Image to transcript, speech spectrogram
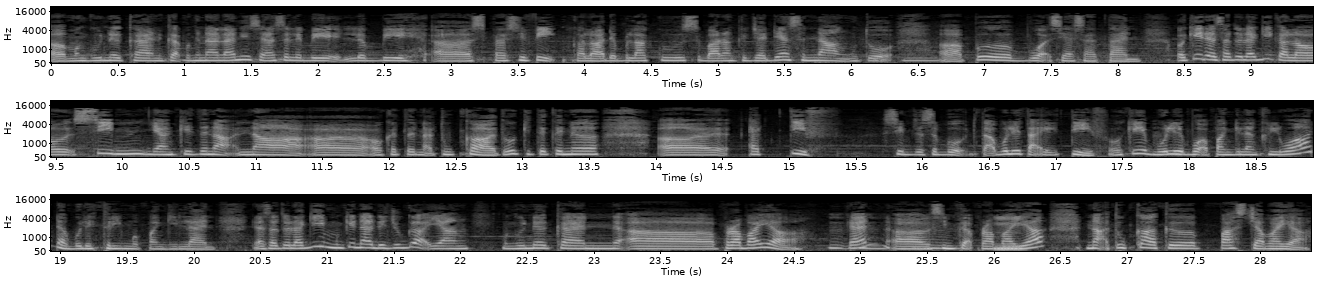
uh, menggunakan kad pengenalan ni saya rasa lebih lebih uh, spesifik. Kalau ada berlaku sebarang kejadian senang untuk hmm. uh, apa buat siasatan. Okey dan satu lagi kalau SIM yang kita nak nak uh, orang kata nak tukar tu kita kena uh, aktif SIM tersebut. Tak boleh tak aktif. Okey, boleh buat panggilan keluar dan boleh terima panggilan. Dan satu lagi mungkin ada juga yang menggunakan uh, prabaya, mm-hmm. kan? Uh, SIM card prabaya mm. nak tukar ke pasca bayar.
